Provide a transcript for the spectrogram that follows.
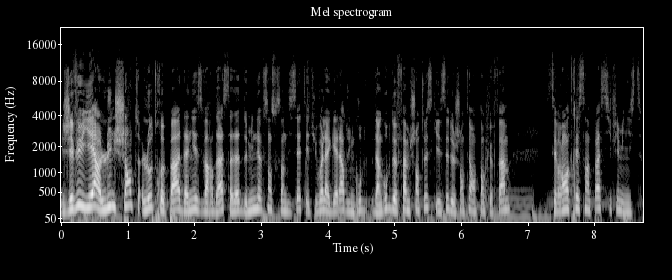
J'ai vu hier L'une chante, l'autre pas d'Agnès Varda, ça date de 1977, et tu vois la galère d'un groupe, de femmes chanteuses qui essaient de chanter en tant que femme. C'est vraiment très sympa, si féministe.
